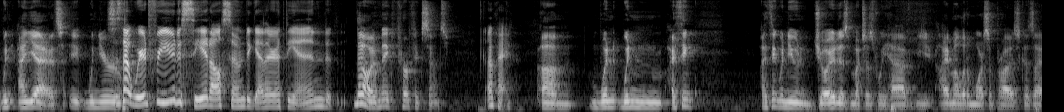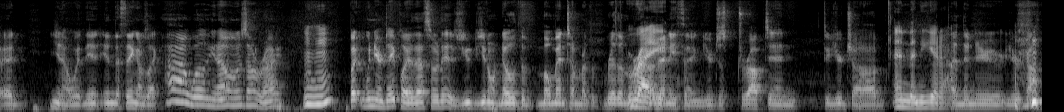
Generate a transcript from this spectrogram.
When uh, yeah, it's it, when you're Is that weird for you to see it all sewn together at the end? no, it makes perfect sense. Okay. Um, when when I think I think when you enjoy it as much as we have, you, I'm a little more surprised because I, I, you know, in, in the thing I was like, ah, well, you know, it was all right. Mm-hmm. But when you're a day player, that's what it is. You you don't know the momentum or the rhythm or, Right. of anything. You're just dropped in, do your job, And then you get out. and then you're you're gone.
